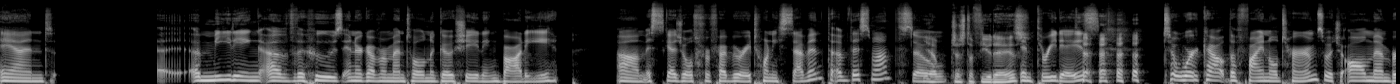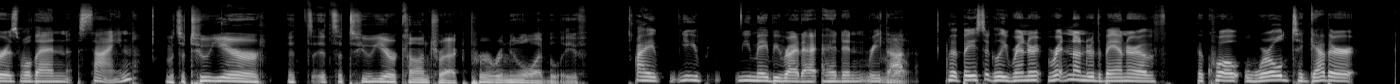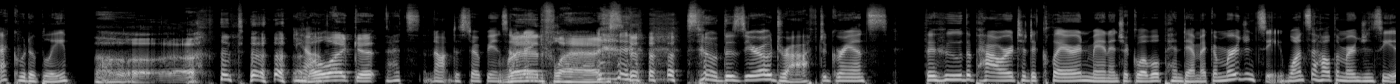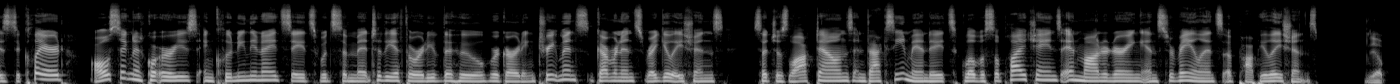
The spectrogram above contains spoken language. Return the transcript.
and a- meeting of the WHO's intergovernmental negotiating body um, is scheduled for February 27th of this month. So, Yep, just a few days. in three days to work out the final terms, which all members will then sign. it's a two year. It's it's a two year contract per renewal, I believe. I you you may be right. I, I didn't read that, No. but basically written, written under the banner of the quote "World Together Equitably." Uh, I Yeah. don't like it. That's not dystopian sounding. Red flags. so the zero draft grants the WHO the power to declare and manage a global pandemic emergency. Once a health emergency is declared, all signatories, including the United States, would submit to the authority of the WHO regarding treatments, governance, regulations such as lockdowns and vaccine mandates, global supply chains, and monitoring and surveillance of populations. yep.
